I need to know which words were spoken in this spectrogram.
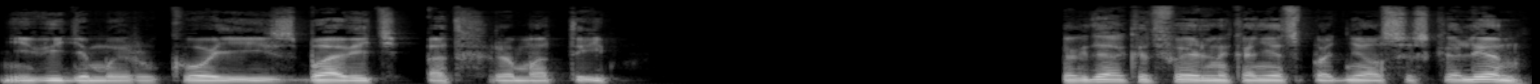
невидимой рукой и избавить от хромоты. Когда Катфаэль наконец поднялся с колен,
